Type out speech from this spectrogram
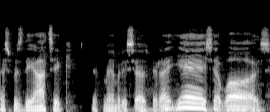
This was the attic, if memory serves me right. Yes, it was.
